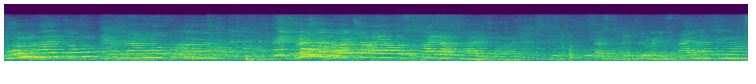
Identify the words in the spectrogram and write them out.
Bohnenhaltung und dann noch äh, frische deutsche Eier aus Freilandhaltung. Das trifft immer die Freilanddinger.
